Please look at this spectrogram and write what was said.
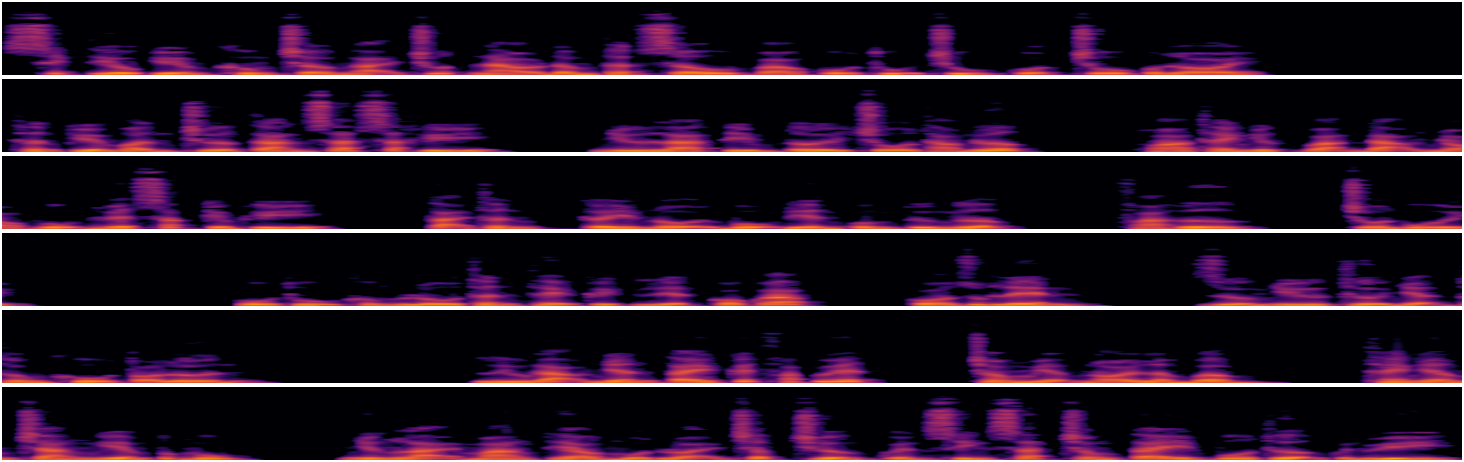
Xích tiêu kiếm không trở ngại chút nào đâm thật sâu vào cổ thụ trụ cột chỗ có lõi. Thân kiếm ẩn chứa tàn sát sát khí, như là tìm tới chỗ tháo nước, hóa thành nước vạn đạo nhỏ vụn huyết sắc kiếm khí, tại thân cây nội bộ điên cuồng tứ ngược, phá hư trôn bụi cổ thụ khổng lồ thân thể kịch liệt co gắp co rút lên, dường như thừa nhận thống khổ to lớn. Lưu đạo nhân tay kết pháp quyết, trong miệng nói lẩm bẩm, thanh âm trang nghiêm túc mục, nhưng lại mang theo một loại chấp trưởng quyền sinh sắt trong tay vô thượng quyền uy,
